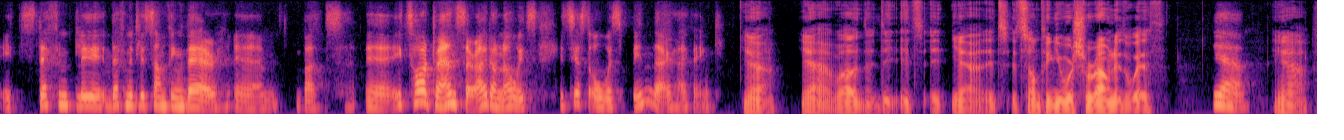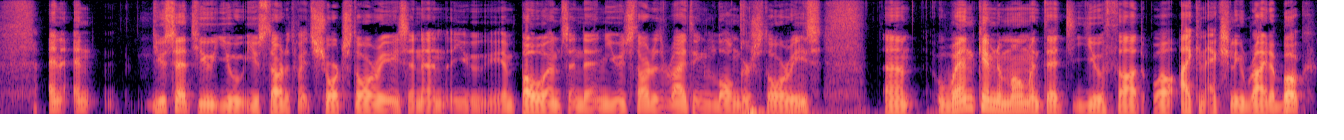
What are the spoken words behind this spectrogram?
it's definitely definitely something there, um, but uh, it's hard to answer. I don't know. It's it's just always been there. I think. Yeah, yeah. Well, the, the, it's it, yeah, it's it's something you were surrounded with. Yeah. Yeah, and and you said you you you started with short stories and then you in poems and then you started writing longer stories. Um, when came the moment that you thought, well, I can actually write a book?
